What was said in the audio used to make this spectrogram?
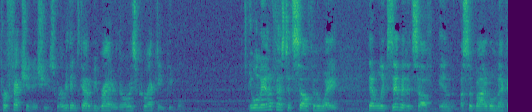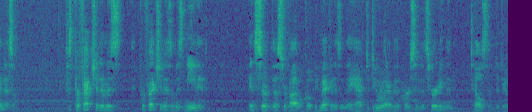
perfection issues where everything's got to be right or they're always correcting people. It will manifest itself in a way that will exhibit itself in a survival mechanism. Because perfectionism is, perfectionism is needed in the survival coping mechanism. They have to do whatever the person that's hurting them tells them to do.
